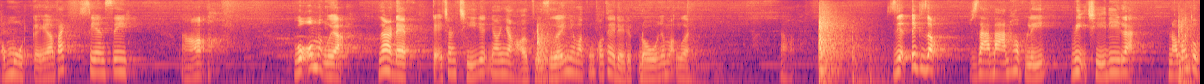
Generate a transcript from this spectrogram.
có một cái à, vách CNC đó. Gỗ mọi người ạ rất là đẹp. Kệ trang trí nho nhỏ ở phía dưới nhưng mà cũng có thể để được đồ nha mọi người. Đó. diện tích rộng, giá bán hợp lý, vị trí đi lại, nó vẫn thuộc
